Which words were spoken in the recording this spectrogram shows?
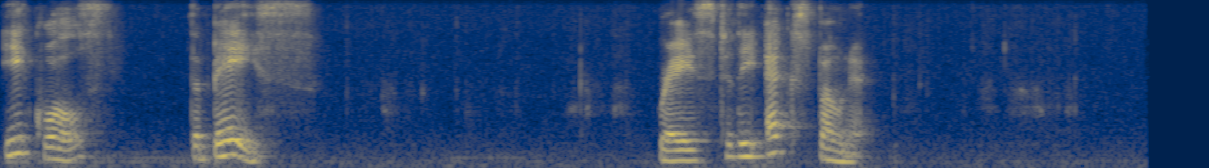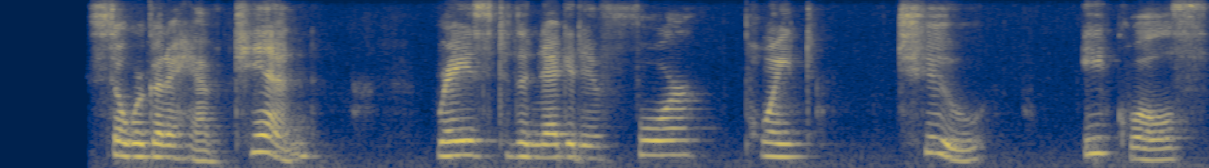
equals the base raised to the exponent. So we're going to have 10 raised to the negative 4.2 equals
